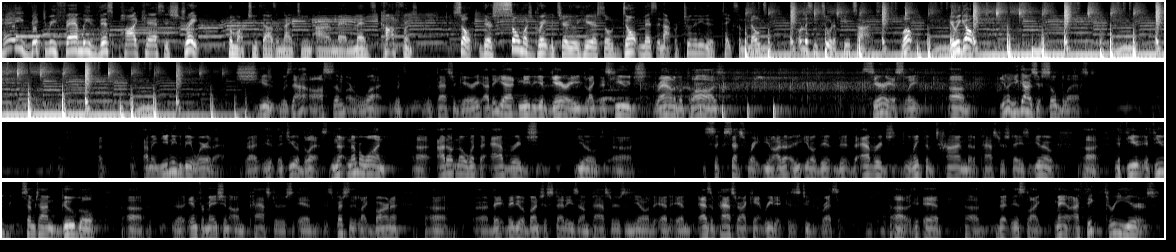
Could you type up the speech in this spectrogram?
Hey, Victory family, this podcast is straight from our 2019 Ironman Men's Conference. So, there's so much great material here, so don't miss an opportunity to take some notes or listen to it a few times. Well, here we go. Shoot, was that awesome or what with with Pastor Gary? I think you need to give Gary like this huge round of applause. Seriously, um, you know, you guys are so blessed. I, I, mean, you need to be aware of that, right? That you are blessed. Number one, uh, I don't know what the average, you know. Uh, success rate. You know, I don't, you know the, the, the average length of time that a pastor stays. You know, uh, if you if you sometime Google uh, uh, information on pastors, and especially like Barna. Uh, uh, they, they do a bunch of studies on pastors, and you know, and, and as a pastor, I can't read it because it's too depressing. Uh, and but it's like, man, I think three years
